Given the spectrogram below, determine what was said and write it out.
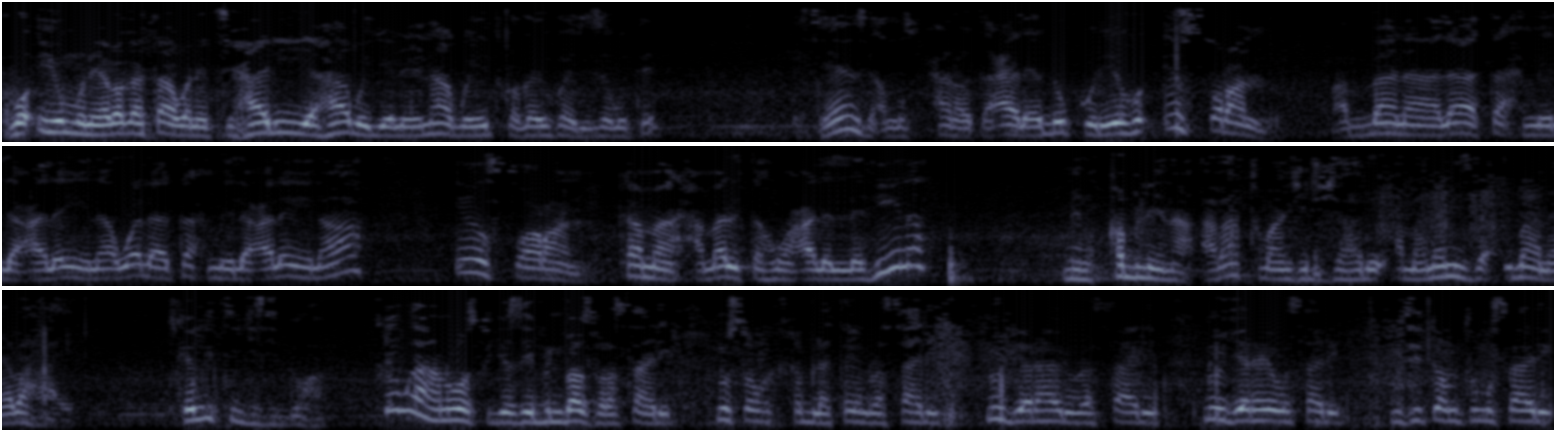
ko iyo umuntu yabaga atabonetse hariya habugenewe ntabwo yitwaga yuko yagize gute yagenze Allah subhanahu wa ta'ala yadukuriyeho isran ربنا لا تحمل علينا ولا تحمل علينا إصرا كما حملته على الذين من قبلنا abatubanjirije hari amananiza imana yabahaye twebwe كبيتي جسدها كم كان هو سجزي بن باز ورساري نصر قبلتين ورساري نوجر هاي ورساري نوجر هاي ورساري مسيتو أمتو مساري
